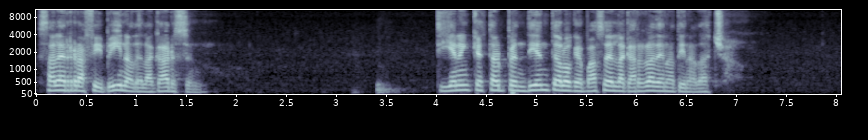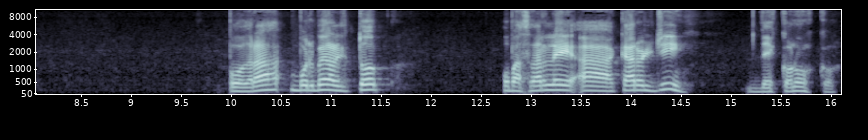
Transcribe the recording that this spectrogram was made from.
sale Rafi Pina de la cárcel tienen que estar pendientes a lo que pase en la carrera de Natina Dacha. ¿Podrá volver al top o pasarle a Carol G? Desconozco.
